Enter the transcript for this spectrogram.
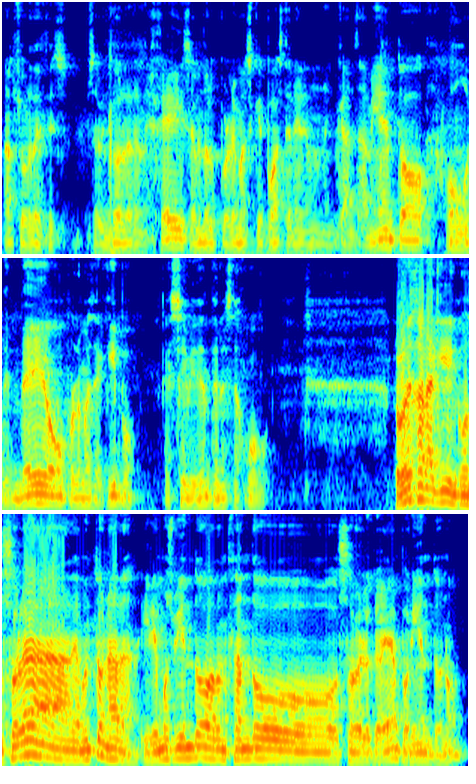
Absurdeces. Sabiendo el RNG sabiendo los problemas que puedas tener en un encantamiento, o un grindeo, o problemas de equipo. Es evidente en este juego. Lo voy a dejar aquí. En consola, de momento, nada. Iremos viendo, avanzando sobre lo que vayan poniendo, ¿no?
